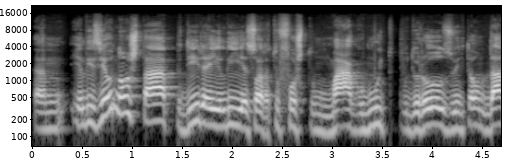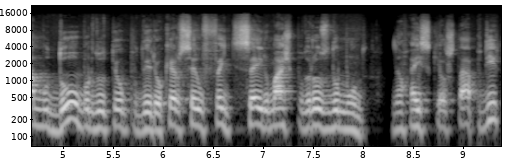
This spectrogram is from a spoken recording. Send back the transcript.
Um, Eliseu não está a pedir a Elias: Ora, tu foste um mago muito poderoso, então dá-me o dobro do teu poder, eu quero ser o feiticeiro mais poderoso do mundo. Não é isso que ele está a pedir,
